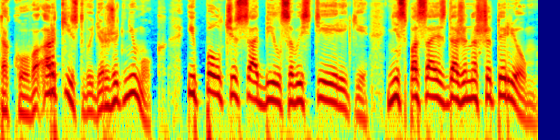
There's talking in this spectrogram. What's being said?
Такого артист выдержать не мог и полчаса бился в истерике, не спасаясь даже на шатырем.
